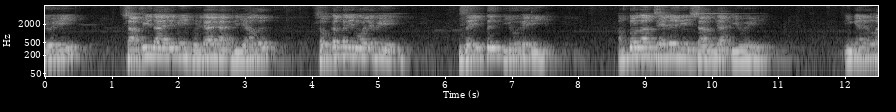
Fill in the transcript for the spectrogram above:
U A Shafi Darimi Pullala Riyadh Shoukath Ali Moulavi U A Abdulla Cheleli Sharjah U A ഇങ്ങനെയുള്ള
